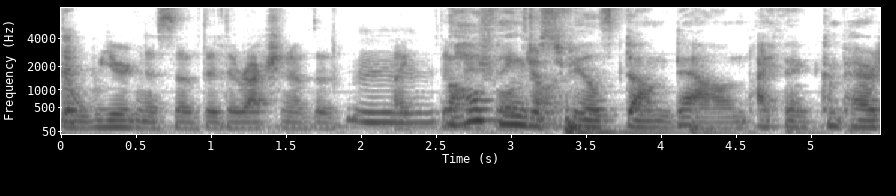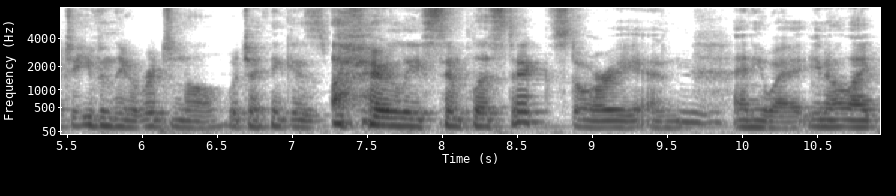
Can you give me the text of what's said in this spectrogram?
the weirdness of the direction of the like the whole visual thing just feels dumbed down, I think, compared to even the original, which I think is a fairly simplistic story. And anyway, you know, like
